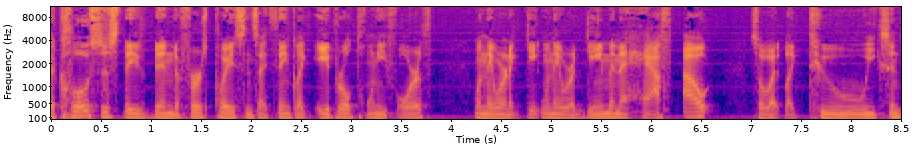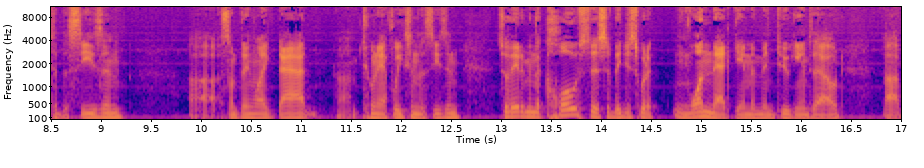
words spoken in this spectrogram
the closest they've been to first place since I think like April twenty fourth when they were in a game when they were a game and a half out. So what, like two weeks into the season, uh, something like that, um, two and a half weeks into the season. So they'd have been the closest if they just would have won that game and been two games out. Uh,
